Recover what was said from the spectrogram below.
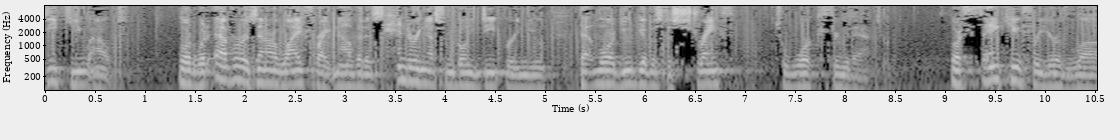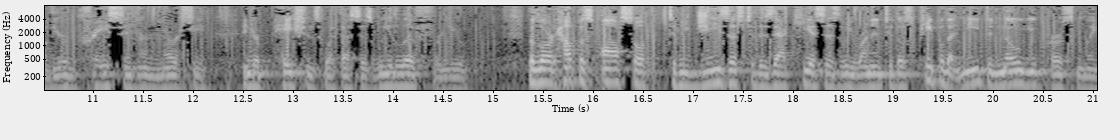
seek you out. Lord, whatever is in our life right now that is hindering us from going deeper in you, that, Lord, you give us the strength to work through that. Lord, thank you for your love, your grace, and your mercy, and your patience with us as we live for you. But Lord, help us also to be Jesus to the Zacchaeus as we run into those people that need to know you personally.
